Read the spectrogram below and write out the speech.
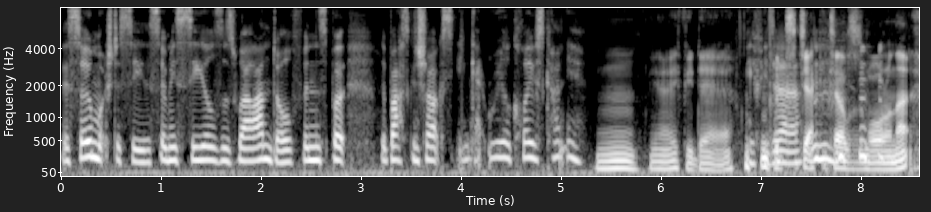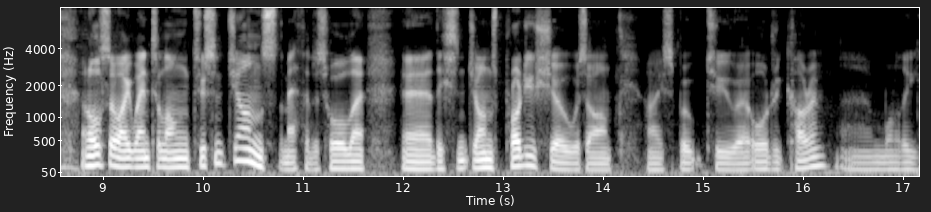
There's so much to see. There's so many seals as well and dolphins, but the basking sharks you can get real close, can't you? Mm, yeah, if you dare. If you dare. Jackie tells us more on that. And also, I went along to St John's, the Methodist Hall there. Uh, the St John's Produce Show was on. I spoke to uh, Audrey Corrin, um, one of the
